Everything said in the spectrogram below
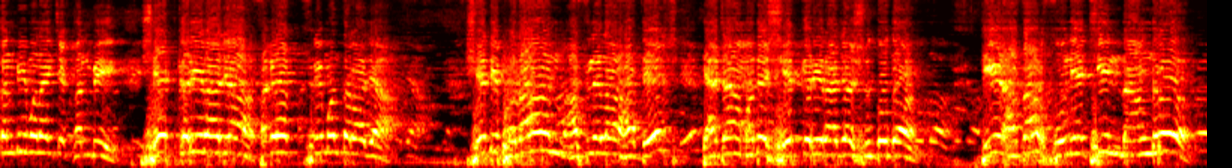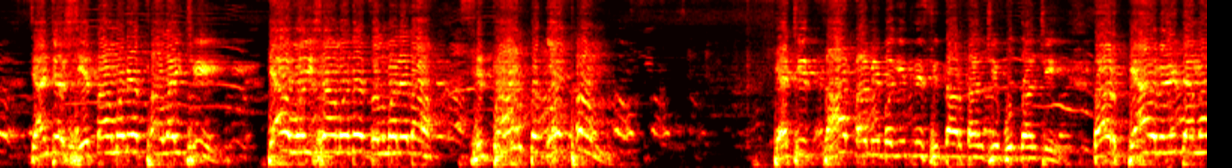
कणबी म्हणायचे कणबी. शेतकरी राजा सगळ्यात श्रीमंत राजा. शेती प्रधान असलेला हा देश त्याच्यामध्ये शेतकरी राजा शुद्धोदन दीड हजार सोन्याची नांगर ज्यांच्या शेतामध्ये चालायची त्या वंशामध्ये जन्मलेला सिद्धार्थ गौतम. त्याची जात आम्ही बघितली सिद्धार्थांची बुद्धांची. तर त्यावेळी त्यांना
